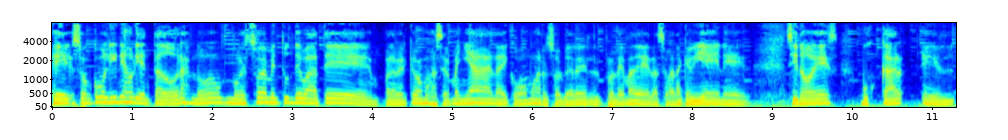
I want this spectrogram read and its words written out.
eh, son como líneas orientadoras, no, no es solamente un debate para ver qué vamos a hacer mañana y cómo vamos a resolver el problema de la semana que viene, sino es buscar el,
